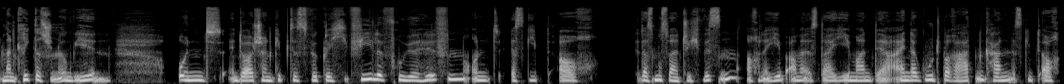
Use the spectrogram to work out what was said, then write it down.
Man kriegt das schon irgendwie hin. Und in Deutschland gibt es wirklich viele frühe Hilfen und es gibt auch das muss man natürlich wissen. Auch eine Hebamme ist da jemand, der einen da gut beraten kann. Es gibt auch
